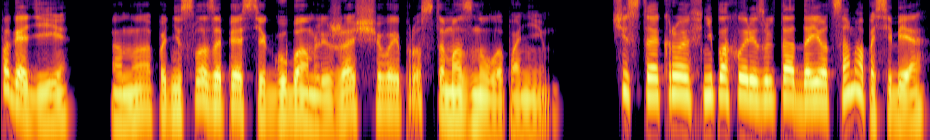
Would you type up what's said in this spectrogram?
«Погоди». Она поднесла запястье к губам лежащего и просто мазнула по ним. «Чистая кровь неплохой результат дает сама по себе,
